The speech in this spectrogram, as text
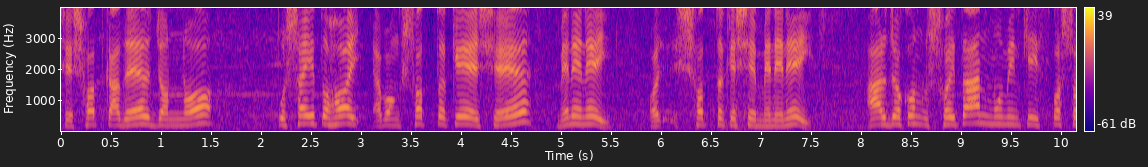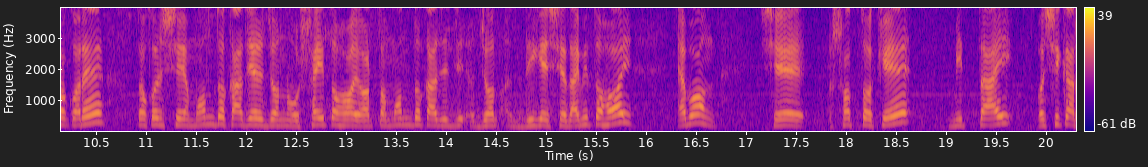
সে সৎ কাজের জন্য উৎসাহিত হয় এবং সত্যকে সে মেনে নেই সত্যকে সে মেনে নেই আর যখন শৈতান মুমিনকে স্পর্শ করে, তখন সে মন্দ কাজের জন্য উৎসাহিত হয়, অর্থাৎ মন্দ কাজের দিকে সে দাবিত হয় এবং সে সত্যকে মিথ্যায় অস্বীকার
